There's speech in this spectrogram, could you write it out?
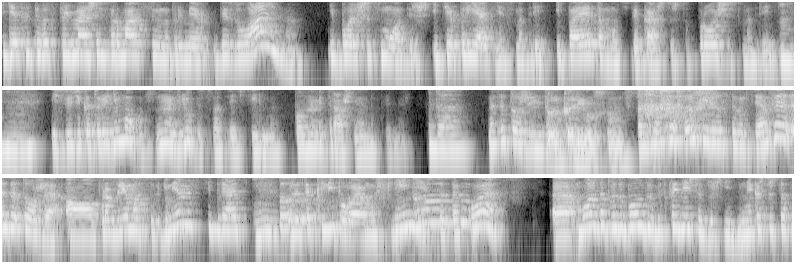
если ты воспринимаешь информацию, например, визуально, и больше смотришь, и тебе приятнее смотреть. И поэтому тебе кажется, что проще смотреть. Угу. Есть люди, которые не могут, ну, не любят смотреть фильмы, полнометражные, например. Да. Но это тоже из... Только рилсы Только рилсы в Это тоже а, проблема современности, блядь. Вот это клиповое мышление и все такое. Э, можно по этому поводу бесконечно душнить. Мне кажется, что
